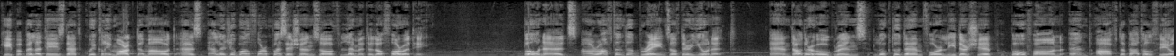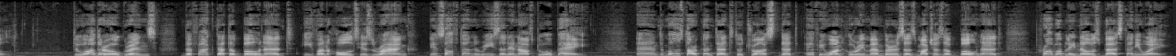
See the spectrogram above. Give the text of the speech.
Capabilities that quickly mark them out as eligible for positions of limited authority. Boneheads are often the brains of their unit, and other Ogryns look to them for leadership both on and off the battlefield. To other Ogryns, the fact that a bonehead even holds his rank is often reason enough to obey, and most are content to trust that everyone who remembers as much as a bonehead probably knows best anyway.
